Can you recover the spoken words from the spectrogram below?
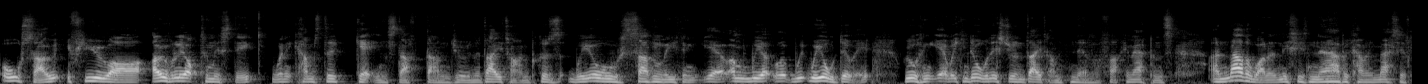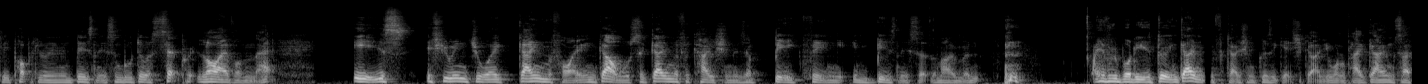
Also, if you are overly optimistic when it comes to getting stuff done during the daytime, because we all suddenly think, yeah, I mean, we, we, we all do it. We all think, yeah, we can do all this during the daytime. Never fucking happens. Another one, and this is now becoming massively popular in business, and we'll do a separate live on that, is if you enjoy gamifying goals. So, gamification is a big thing in business at the moment. everybody is doing gamification because it gets you going. You want to play a game, so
